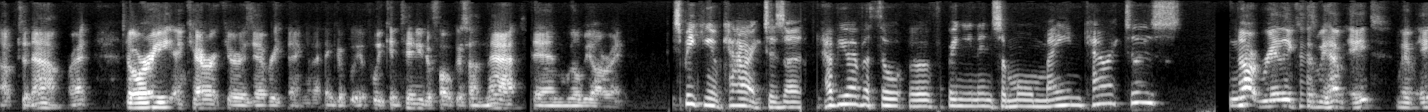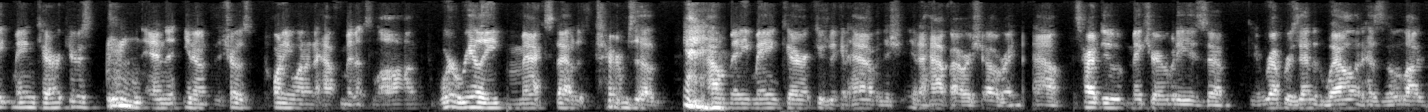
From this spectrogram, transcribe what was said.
up to now, right? Story and character is everything, and I think if we if we continue to focus on that, then we'll be all right. Speaking of characters, uh, have you ever thought of bringing in some more main characters? Not really, because we have eight. We have eight main characters, and you know the show's 21 and a half minutes long. We're really maxed out in terms of how many main characters we can have in, sh- in a half hour show right now. It's hard to make sure everybody is uh, represented well and has a lot of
